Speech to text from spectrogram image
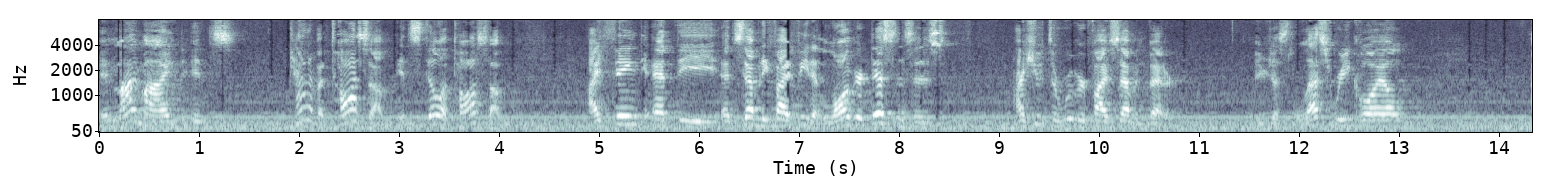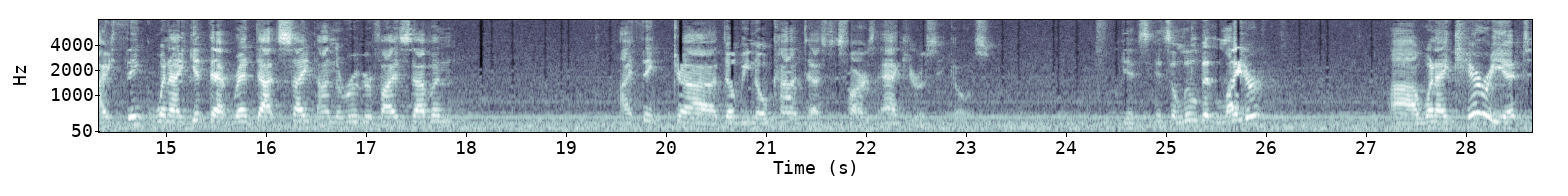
in my mind, it's kind of a toss-up. It's still a toss-up. I think at the at 75 feet, at longer distances, I shoot the Ruger 5.7 better. There's just less recoil. I think when I get that red dot sight on the Ruger 5.7, I think uh, there'll be no contest as far as accuracy goes. It's, it's a little bit lighter. Uh, when I carry it,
